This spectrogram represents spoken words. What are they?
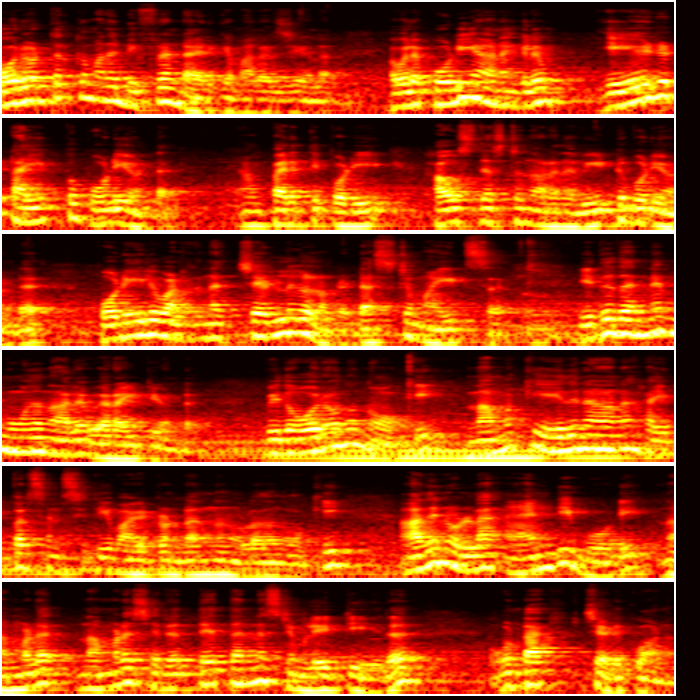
ഓരോരുത്തർക്കും അത് ഡിഫറെന്റ് ആയിരിക്കും അലർജികൾ അതുപോലെ പൊടിയാണെങ്കിലും ഏഴ് ടൈപ്പ് പൊടിയുണ്ട്. പരുത്തിപ്പൊടി ഹൗസ് ഡസ്റ്റ് എന്ന് പറയുന്ന വീട്ടുപൊടിയുണ്ട്. പൊടിയിൽ വളരുന്ന ചെള്ളുകളുണ്ട് ഡസ്റ്റ് മൈറ്റ്സ്. ഇത് തന്നെ മൂന്ന് നാല് വെറൈറ്റി ഉണ്ട്. അപ്പോൾ ഇത് ഓരോന്നും നോക്കി നമുക്ക് ഏതിനാണ് ഹൈപ്പർ സെൻസിറ്റീവ് ആയിട്ടുണ്ടെന്നുള്ളത് നോക്കി. അതിനുള്ള ആന്റിബോഡി നമ്മൾ നമ്മുടെ ശരീരത്തെ തന്നെ സ്റ്റിമുലേറ്റ് ചെയ്ത് ഉണ്ടാക്കിച്ചെടുക്കുവാണ്.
